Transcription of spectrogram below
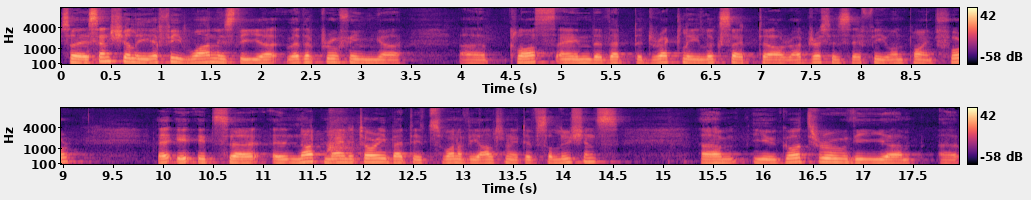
So essentially, FV1 is the uh, weatherproofing uh, uh, clause, and that directly looks at or addresses FP 1.4. It, it's not mandatory, but it's one of the alternative solutions. Um, you go through the um, uh,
